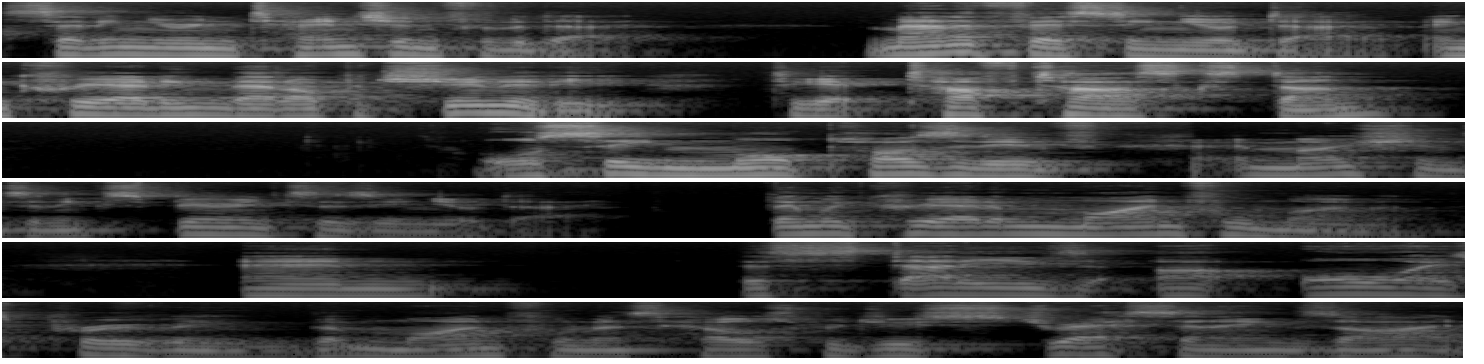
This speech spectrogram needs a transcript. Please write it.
setting your intention for the day, manifesting your day, and creating that opportunity to get tough tasks done or see more positive emotions and experiences in your day. Then we create a mindful moment. And the studies are always proving that mindfulness helps reduce stress and anxiety.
